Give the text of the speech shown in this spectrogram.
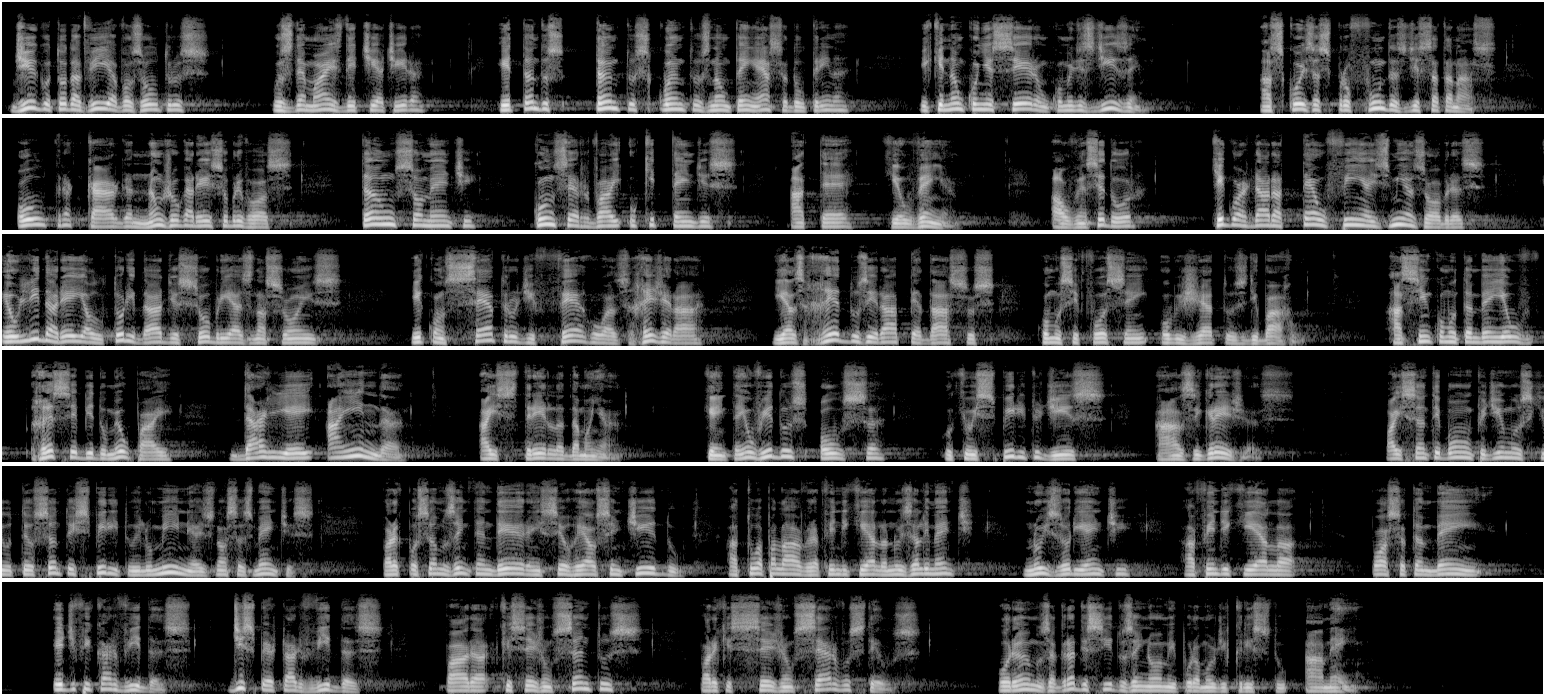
Digo, todavia, a vós outros, os demais de Tiatira, e tantos, tantos quantos não têm essa doutrina, e que não conheceram, como eles dizem, as coisas profundas de Satanás, outra carga não jogarei sobre vós, tão somente conservai o que tendes até que eu venha. Ao vencedor, que guardar até o fim as minhas obras, eu lhe darei autoridade sobre as nações, e com cetro de ferro as regerá, e as reduzirá a pedaços, como se fossem objetos de barro. Assim como também eu recebi do meu Pai, dar-lhe-ei ainda a estrela da manhã. Quem tem ouvidos, ouça o que o Espírito diz às igrejas. Pai Santo e bom, pedimos que o teu Santo Espírito ilumine as nossas mentes, para que possamos entender em seu real sentido a tua palavra, a fim de que ela nos alimente, nos oriente a fim de que ela possa também edificar vidas, despertar vidas para que sejam santos, para que sejam servos teus. Oramos agradecidos em nome e por amor de Cristo. Amém.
